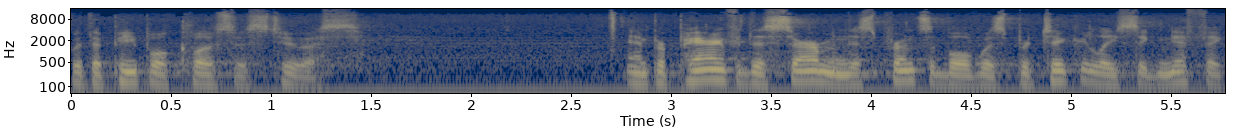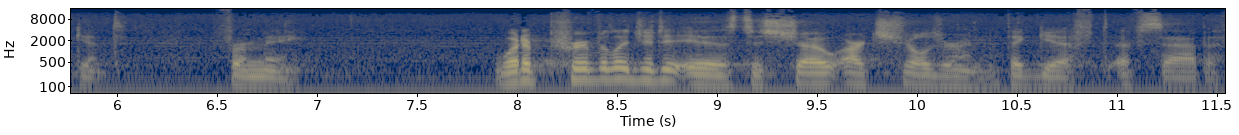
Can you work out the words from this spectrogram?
with the people closest to us. In preparing for this sermon, this principle was particularly significant for me. What a privilege it is to show our children the gift of Sabbath.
